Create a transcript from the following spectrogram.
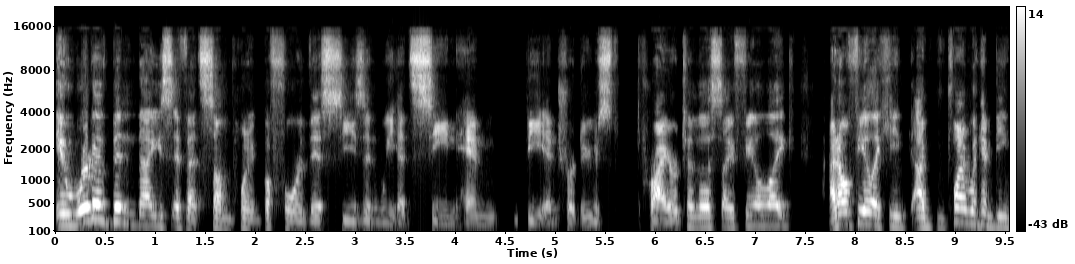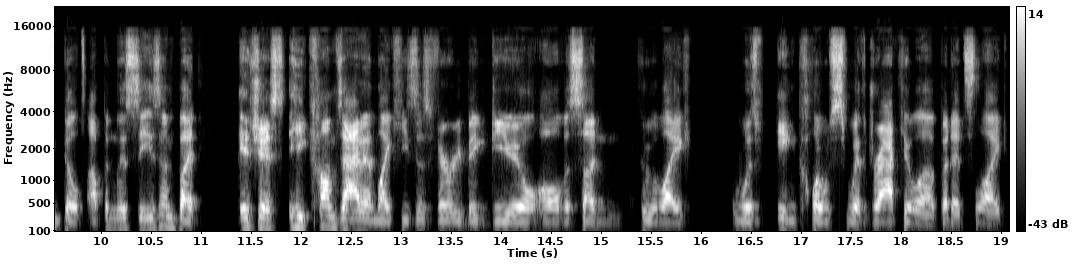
it would have been nice if at some point before this season we had seen him be introduced prior to this. I feel like I don't feel like he. I'm fine with him being built up in this season, but it's just he comes at it like he's this very big deal all of a sudden who like was in close with Dracula, but it's like,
